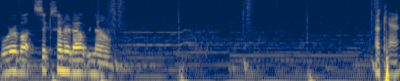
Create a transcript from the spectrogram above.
We're about 600 out now. Okay.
